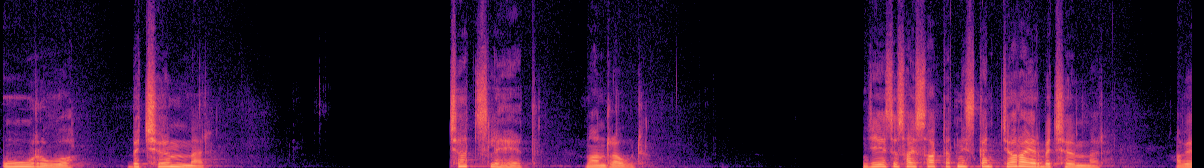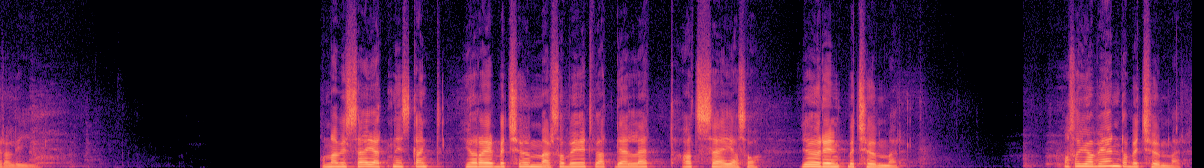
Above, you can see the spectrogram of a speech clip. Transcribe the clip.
oro och bekymmer. Kötslighet, med andra ord. Jesus har sagt att ni ska inte göra er bekymmer av era liv. Och när vi säger att ni ska inte göra er bekymmer så vet vi att det är lätt att säga så. Gör er inte bekymmer. Och så gör vi ändå bekymmer.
